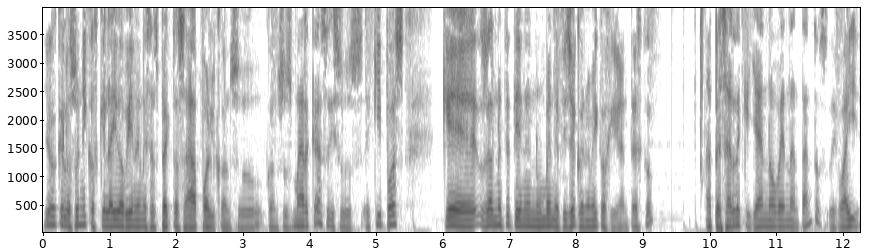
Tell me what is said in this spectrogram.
Yo creo que los únicos que le ha ido bien en ese aspecto es a Apple con, su, con sus marcas y sus equipos que realmente tienen un beneficio económico gigantesco, a pesar de que ya no vendan tantos. Digo, hay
